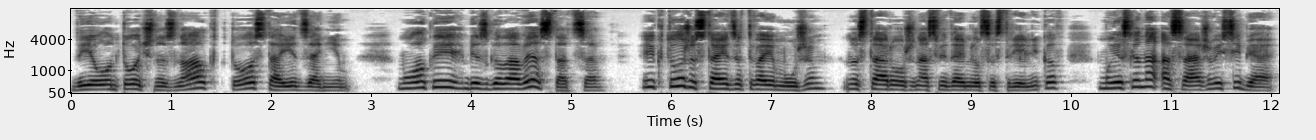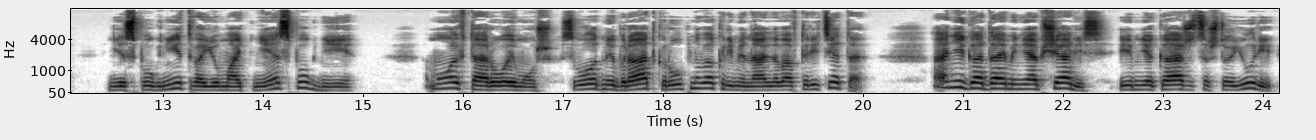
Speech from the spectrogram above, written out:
Да и он точно знал, кто стоит за ним. Мог и без головы остаться. «И кто же стоит за твоим мужем?» — настороженно осведомился Стрельников, мысленно осаживая себя. «Не спугни, твою мать, не спугни!» Мой второй муж, сводный брат крупного криминального авторитета. Они годами не общались, и мне кажется, что Юрий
